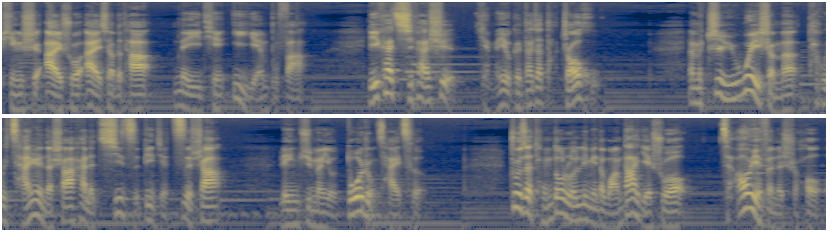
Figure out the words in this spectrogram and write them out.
平时爱说爱笑的他，那一天一言不发，离开棋牌室也没有跟大家打招呼。那么，至于为什么他会残忍地杀害了妻子并且自杀，邻居们有多种猜测。住在同栋楼里面的王大爷说，在二月份的时候，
